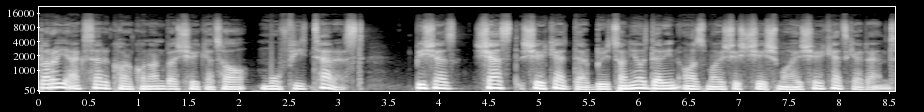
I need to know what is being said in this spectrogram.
برای اکثر کارکنان و شرکت ها مفیدتر است. بیش از 60 شرکت در بریتانیا در این آزمایش شش ماه شرکت کردند.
